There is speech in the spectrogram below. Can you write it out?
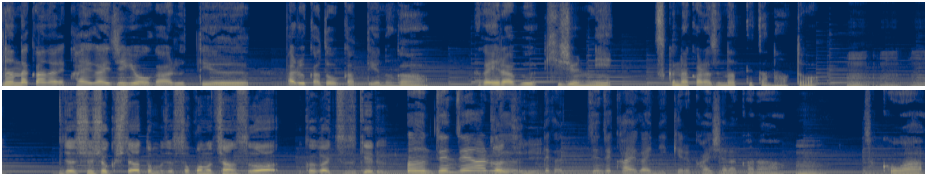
なんだかんだで海外事業があるっていう、あるかどうかっていうのが、なんか選ぶ基準に少なからずなってたなとは。うん、うん、うん。じゃあ就職した後も、じゃあそこのチャンスは伺い続ける。うん、全然ある感じに。てか、全然海外に行ける会社だから、うん。そこは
